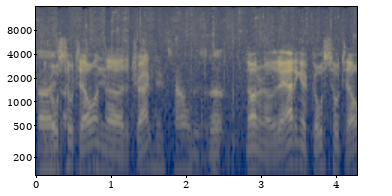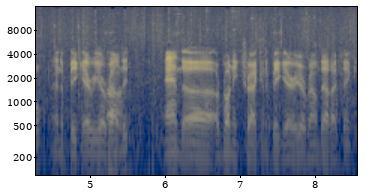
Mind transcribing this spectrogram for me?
The uh, ghost I hotel and the the track. It's a new town, isn't it? No, no, no. They're adding a ghost hotel and a big area around Ah. it, and uh, a running track and a big area around that. I think.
